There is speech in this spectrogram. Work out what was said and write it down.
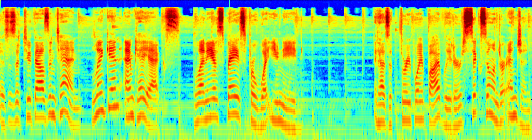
This is a 2010 Lincoln MKX. Plenty of space for what you need. It has a 3.5 liter six cylinder engine,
